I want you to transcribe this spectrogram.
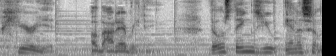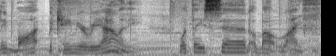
period, about everything. Those things you innocently bought became your reality. What they said about life,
